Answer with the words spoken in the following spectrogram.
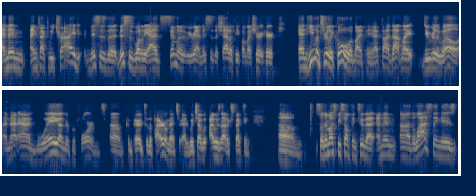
And then, in fact, we tried. This is the this is one of the ads similar that we ran. This is the Shadow Thief on my shirt here, and he looks really cool in my opinion. I thought that might do really well, and that ad way underperformed um, compared to the Pyromancer ad, which I, w- I was not expecting. Um, so there must be something to that. And then uh, the last thing is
